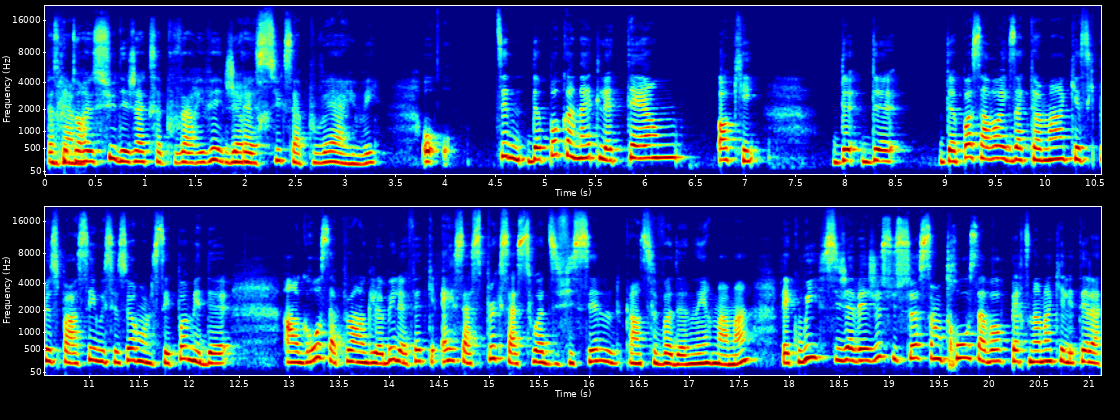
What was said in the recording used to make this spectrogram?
Parce que tu aurais su déjà que ça pouvait arriver. J'aurais su que ça pouvait arriver. Oh, oh tu sais, de pas connaître le terme OK, de, de de pas savoir exactement qu'est-ce qui peut se passer, oui, c'est sûr, on le sait pas, mais de. En gros, ça peut englober le fait que hey, ça se peut que ça soit difficile quand tu vas devenir maman. Fait que oui, si j'avais juste eu ça sans trop savoir pertinemment quelle était la,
